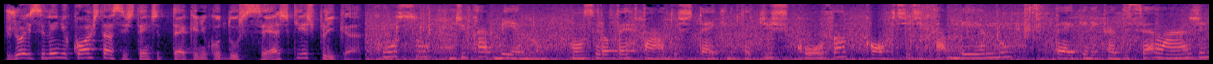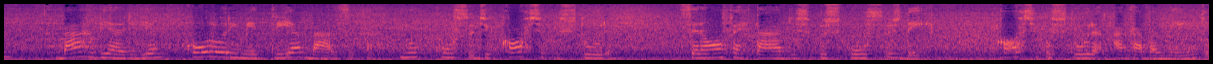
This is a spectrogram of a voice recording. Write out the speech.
Joicilene Costa, assistente técnico do SESC, explica. Curso de cabelo. Vão ser ofertados técnica de escova, corte de cabelo, técnica de selagem, barbearia, colorimetria básica. No curso de corte e costura serão ofertados os cursos de corte e costura acabamento,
